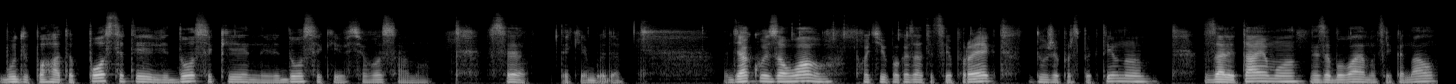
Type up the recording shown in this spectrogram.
Буду багато постити, відосики, не відосики, всього самого. Все таке буде. Дякую за увагу. Хотів показати цей проєкт. Дуже перспективно. Залітаємо, не забуваємо цей канал.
